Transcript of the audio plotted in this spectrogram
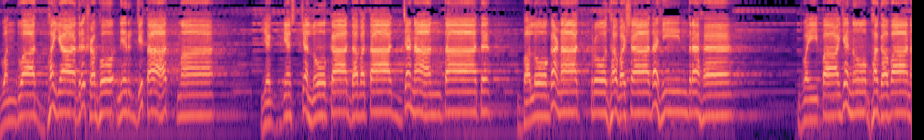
द्वन्द्वाद्भयादृषभो निर्जितात्मा। यज्ञश्च लोकादवताज्जनान्तात्। बलो गणात् क्रोधवशादहीन्द्रः द्वैपायनो भगवानप्रबोधात्।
